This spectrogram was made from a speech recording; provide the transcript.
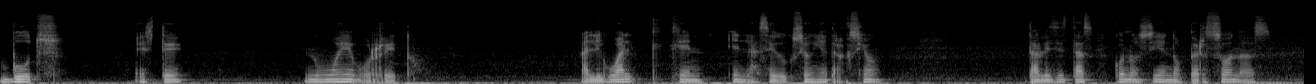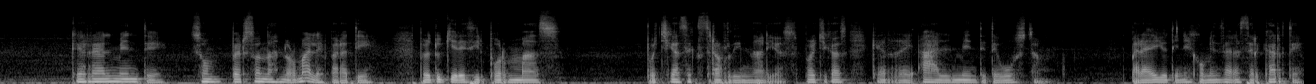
boots, este nuevo reto. Al igual que en la seducción y atracción. Tal vez estás conociendo personas que realmente son personas normales para ti, pero tú quieres ir por más, por chicas extraordinarias, por chicas que realmente te gustan. Para ello tienes que comenzar a acercarte.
